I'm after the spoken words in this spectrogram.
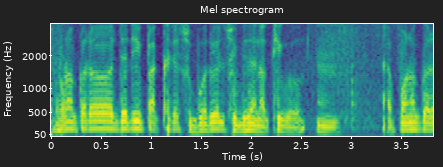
ଆପଣଙ୍କର ଯଦି ପାଖରେ ବୋରୱେଲ ସୁବିଧା ନଥିବ ଆପଣଙ୍କର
